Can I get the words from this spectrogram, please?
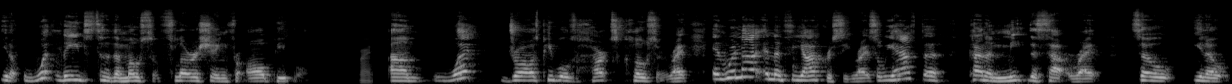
you know, what leads to the most flourishing for all people. Right. Um, what draws people's hearts closer, right? And we're not in a theocracy, right? So we have to kind of meet this out, right? So, you know,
